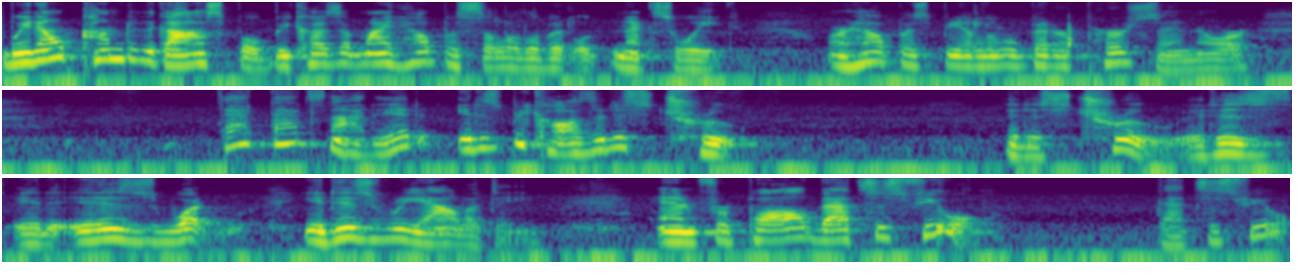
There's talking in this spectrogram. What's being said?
We don't come to the gospel because it might help us a little bit next week, or help us be a little better person, or that. That's not it. It is because it is true. It is true. It is. It is what. It is reality, and for Paul, that's his fuel. That's his fuel.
